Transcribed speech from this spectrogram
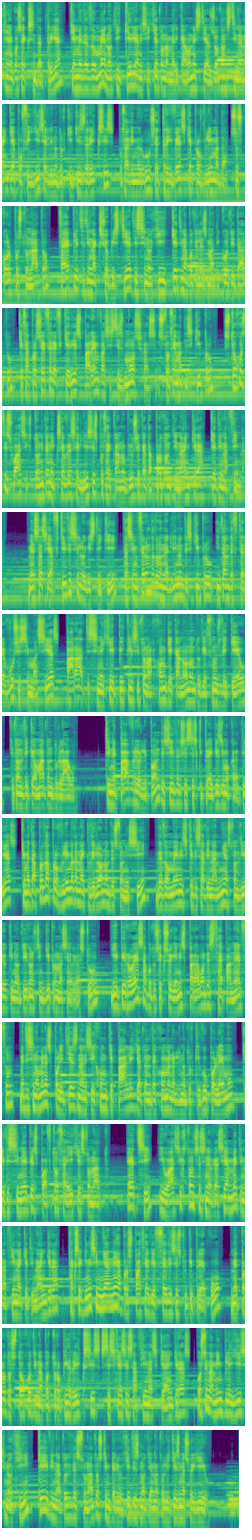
1963 και με δεδομένο ότι η κύρια ανησυχία των Αμερικανών εστιαζόταν στην ανάγκη αποφυγής ελληνοτουρκικής ρήξης που θα δημιουργούσε τριβές και προβλήματα στους κόλπους του ΝΑΤΟ, θα έπληξε την αξιοπιστία, τη συνοχή και την αποτελεσματικότητά του και θα προσέφερε ευκαιρίες παρέμβασης της Μόσχας στο θέμα της Κύπρου, στόχος της Ουάσιγκτον ήταν η εξέβρεση λύσης που θα ικανοποιούσε κατά πρώτον την Άγκυρα και την Αθήνα. Μέσα σε αυτή τη συλλογιστική, τα συμφέροντα των Ελλήνων της Κύπρου ήταν δευτερευούσης σημασίας παρά τη συνεχή επίκληση των αρχών και κανόνων του διεθνούς δικαίου και των δικαιωμάτων του λαού. Την επαύριο λοιπόν της ίδρυσης της Κυπριακής Δημοκρατίας και με τα πρώτα προβλήματα να εκδηλώνονται στο νησί, δεδομένης και της αδυναμίας των δύο κοινοτήτων στην Κύπρο να συνεργαστούν, οι επιρροές από τους εξωγενείς παράγοντες θα επανέλθουν, με τις Ηνωμένες Πολιτείες να ανησυχούν και πάλι για το ενδεχόμενο ελληνοτουρκικού πολέμου και τις συνέπειες που αυτό θα είχε στο ΝΑΤΟ. Έτσι, η Ουάσιγκτον, σε συνεργασία με την Αθήνα και την Άγκυρα, θα ξεκινήσει μια νέα προσπάθεια διευθέτησης του Κυπριακού, με πρώτο στόχο την αποτροπή ρήξης στις σχέσεις Αθήνας και Άγκυρας, ώστε να μην πληγεί η συνοχή και οι δυνατότητες του ΝΑΤΟ στην περιοχή της Νοτιοανατολικής Μεσογείου.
